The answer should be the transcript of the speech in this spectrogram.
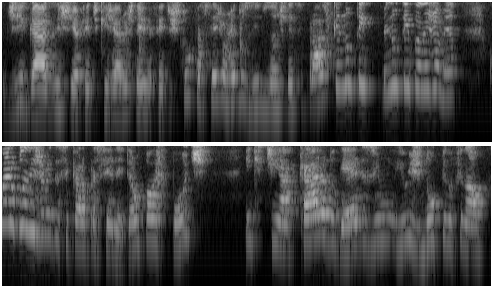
de gases de efeito, que geram efeito estufa sejam reduzidos antes desse prazo, porque ele não tem, ele não tem planejamento. Qual era o planejamento desse cara para ser eleito? Era um PowerPoint em que tinha a cara do Guedes e, um, e o Snoopy no final.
